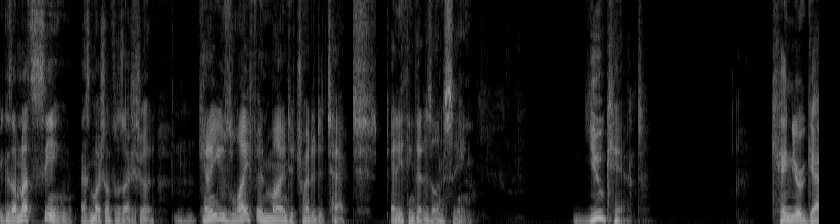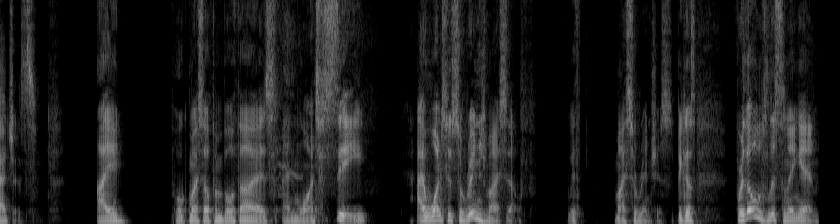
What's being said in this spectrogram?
because I'm not seeing as much of as I should. Mhm. Can I use life and mind to try to detect anything that is unseen? You can't. Can your gadgets? I poke myself in both eyes and want to see. I want to syringe myself with my syringes because for those listening in,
